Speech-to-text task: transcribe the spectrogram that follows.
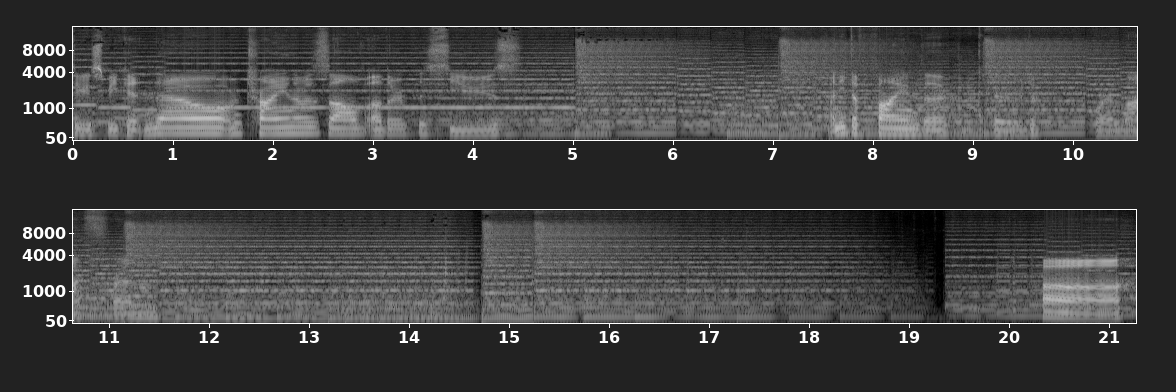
do you speak it? No, I'm trying to resolve other issues. I need to find the code for my friend. Uh...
